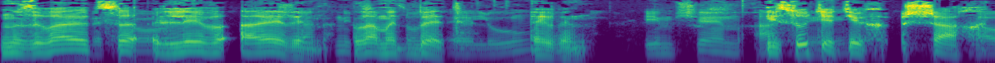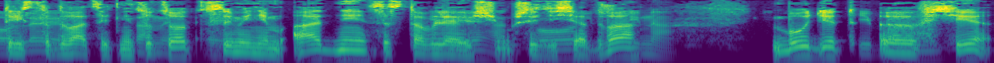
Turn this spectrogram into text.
называются Лев Аэвен, ламид Бет Эвен. И суть этих шах 320 ницуцот с именем Адни, составляющим 62, будет э, все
